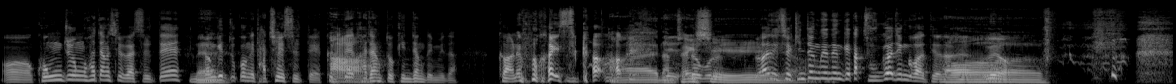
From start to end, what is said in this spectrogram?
어, 공중 화장실 갔을 때 네. 변기 뚜껑이 닫혀 있을 때 그때 아. 가장 또 긴장됩니다. 그 안에 뭐가 있을까? 막 아, 예, 남창희 씨. 아니 진짜 긴장되는 게 딱 두 가지인 것 같아요. 나는 어. 왜요?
